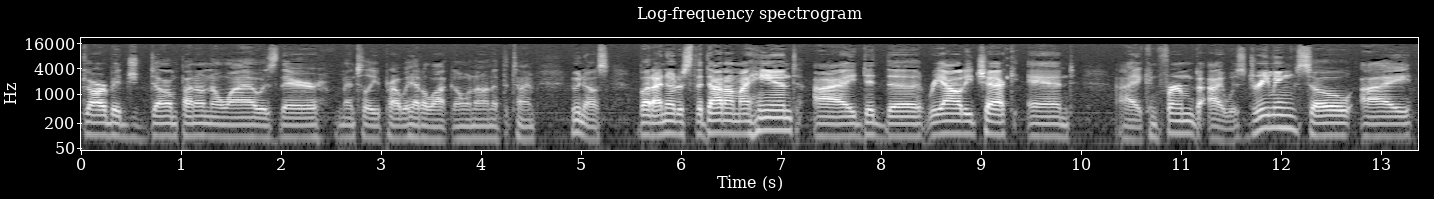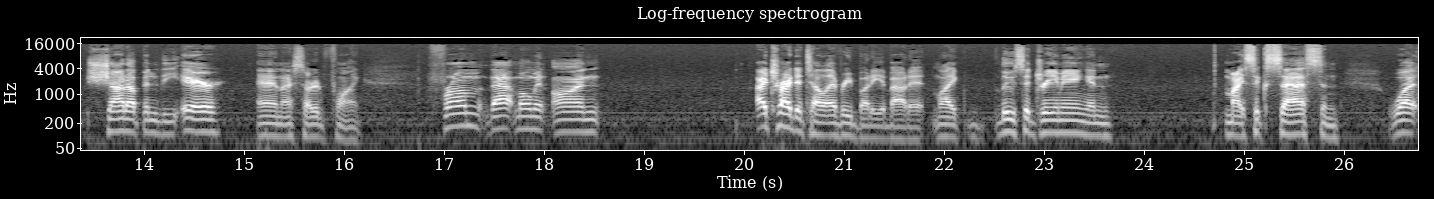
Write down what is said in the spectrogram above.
garbage dump. I don't know why I was there. Mentally, probably had a lot going on at the time. Who knows? But I noticed the dot on my hand. I did the reality check and I confirmed I was dreaming. So I shot up into the air and I started flying. From that moment on, I tried to tell everybody about it, like lucid dreaming and my success and what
